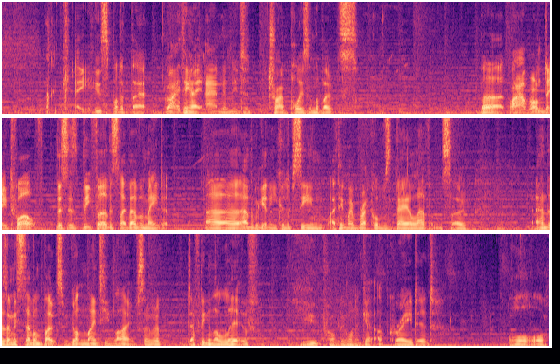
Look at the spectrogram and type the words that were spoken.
okay, who spotted that? Right, I think I am going to need to try and poison the boats. But, wow, we're on day 12. This is the furthest I've ever made it. Uh, at the beginning, you could have seen, I think my record was day 11, so... And there's only 7 boats, we've got 19 lives, so we're definitely going to live. You probably want to get upgraded. Or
